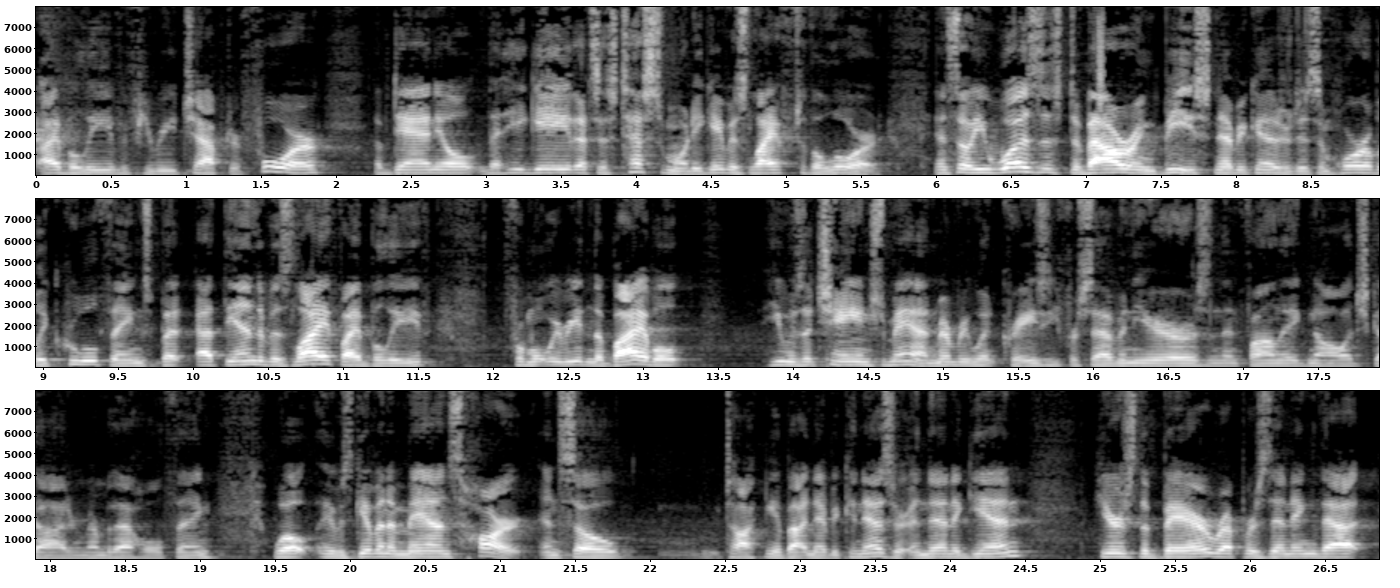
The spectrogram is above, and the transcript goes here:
I believe, if you read chapter four of Daniel, that he gave that's his testimony. He gave his life to the Lord. And so he was this devouring beast. Nebuchadnezzar did some horribly cruel things, but at the end of his life, I believe, from what we read in the Bible, he was a changed man. Remember, he went crazy for seven years and then finally acknowledged God. Remember that whole thing? Well, he was given a man's heart. And so, talking about Nebuchadnezzar. And then again, here's the bear representing that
